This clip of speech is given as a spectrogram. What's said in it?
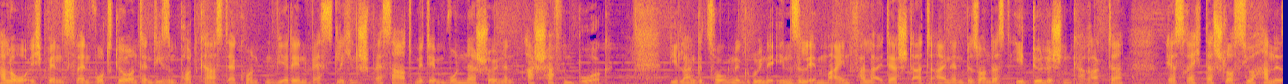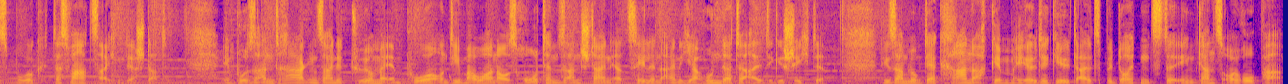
Hallo, ich bin Sven Wuttke und in diesem Podcast erkunden wir den westlichen Spessart mit dem wunderschönen Aschaffenburg. Die langgezogene grüne Insel im Main verleiht der Stadt einen besonders idyllischen Charakter, erst recht das Schloss Johannesburg, das Wahrzeichen der Stadt. Imposant ragen seine Türme empor und die Mauern aus rotem Sandstein erzählen eine jahrhundertealte Geschichte. Die Sammlung der Kranach-Gemälde gilt als bedeutendste in ganz Europa.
